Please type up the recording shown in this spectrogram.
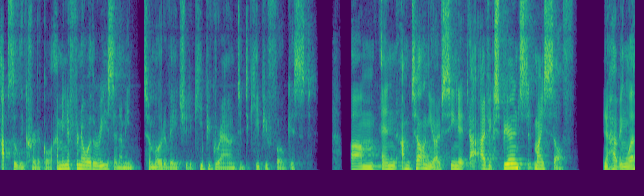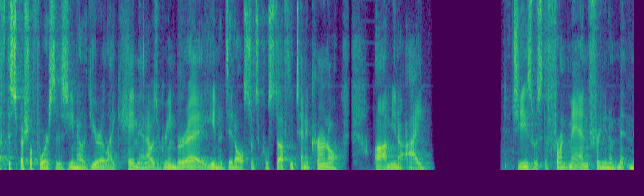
absolutely critical. I mean, if for no other reason, I mean, to motivate you, to keep you grounded, to keep you focused. Um, and I'm telling you, I've seen it, I've experienced it myself. You know, having left the special forces, you know, you're like, hey man, I was a Green Beret, you know, did all sorts of cool stuff, Lieutenant Colonel. Um, you know, I geez, was the front man for, you know, m-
